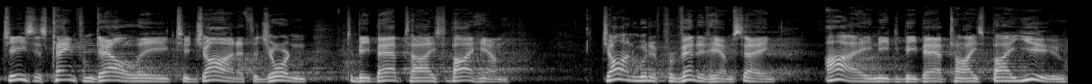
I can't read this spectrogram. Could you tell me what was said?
Jesus came from Galilee to John at the Jordan to be baptized by him. John would have prevented him, saying, I need to be baptized by you,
